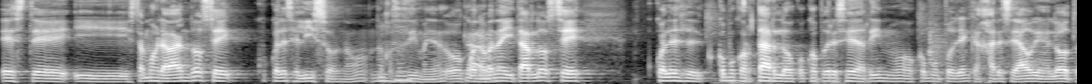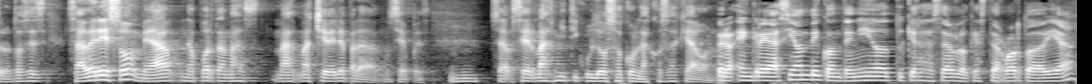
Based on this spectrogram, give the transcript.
este, y estamos grabando, sé cu- cuál es el ISO, ¿no? Una cosa así, mañana. O cuando van a editarlo, sé cuál es el- cómo cortarlo, o cuál podría ser el ritmo, o cómo podría encajar ese audio en el otro. Entonces, saber eso me da una puerta más, más, más chévere para, no sé, pues, o sea, ser más meticuloso con las cosas que hago, ¿no? Pero en creación de contenido, ¿tú quieres hacer lo que es terror todavía?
